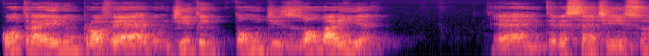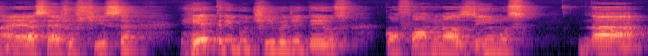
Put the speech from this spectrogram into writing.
contra ele um provérbio, um dito em tom de zombaria. É interessante isso, né? Essa é a justiça retributiva de Deus, conforme nós vimos na,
